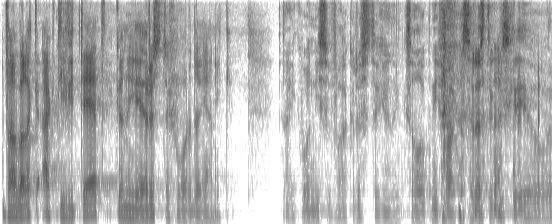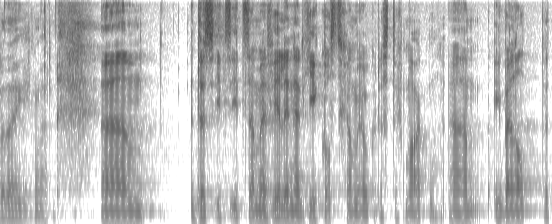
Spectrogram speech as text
van welke activiteit kun je rustig worden, Jannik? Ja, ik word niet zo vaak rustig en ik zal ook niet vaak als rustig beschreven worden, denk ik. Maar, ehm, dus iets, iets dat mij veel energie kost, gaat mij ook rustig maken. Ehm, ik ben altijd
